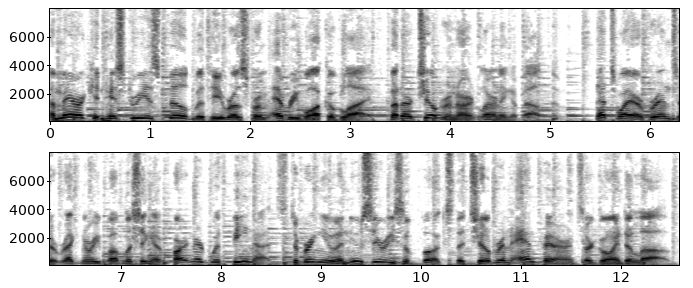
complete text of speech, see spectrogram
American history is filled with heroes from every walk of life, but our children aren't learning about them. That's why our friends at Regnery Publishing have partnered with Peanuts to bring you a new series of books that children and parents are going to love.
